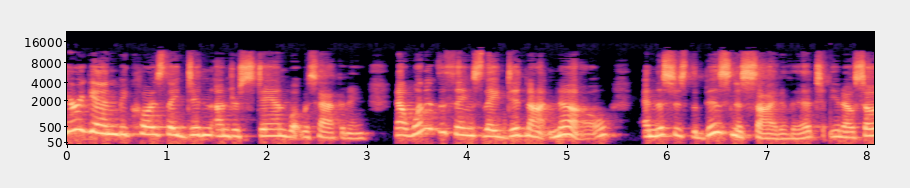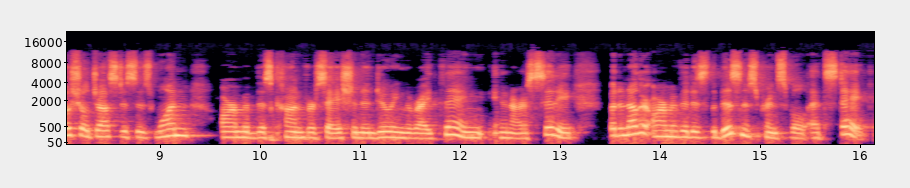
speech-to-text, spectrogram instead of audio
here again, because they didn't understand what was happening. Now, one of the things they did not know, and this is the business side of it, you know, social justice is one arm of this conversation and doing the right thing in our city, but another arm of it is the business principle at stake.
